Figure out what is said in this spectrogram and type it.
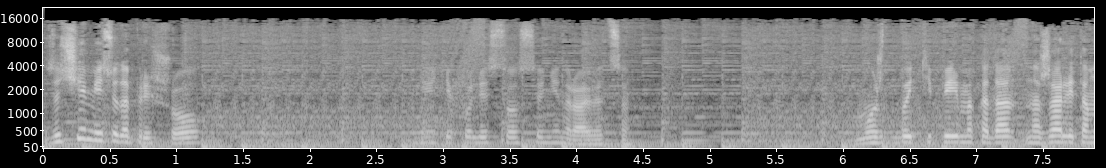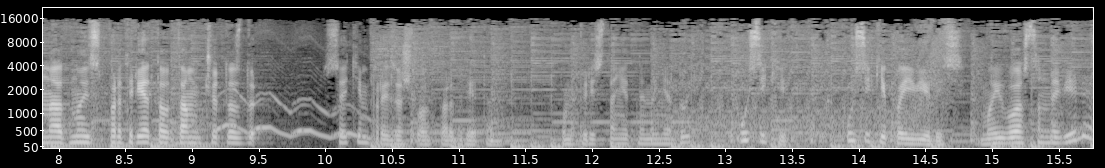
Зачем я сюда пришел? Мне эти пылесосы не нравятся. Может быть, теперь мы когда нажали там на одну из портретов, там что-то с... с этим произошло с портретом? Он перестанет на меня дуть? Усики! Усики появились. Мы его остановили?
